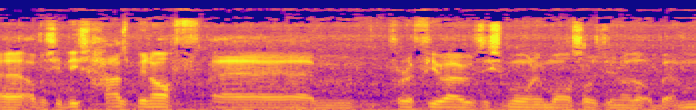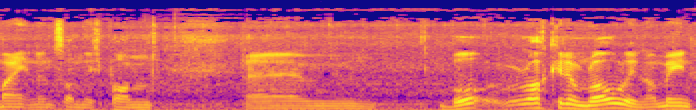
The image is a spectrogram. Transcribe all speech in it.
Uh, obviously this has been off um, for a few hours this morning whilst I was doing a little bit of maintenance on this pond. Um, but rocking and rolling. I mean,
